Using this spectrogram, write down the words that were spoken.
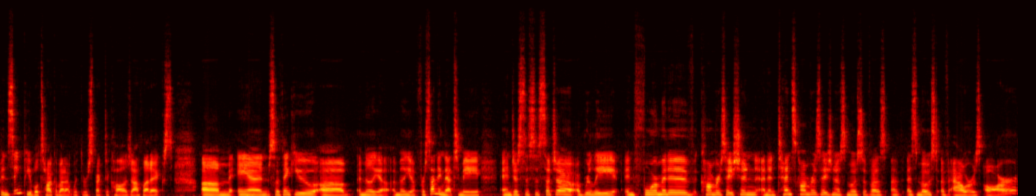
been seeing people talk about it with respect to college athletics. Um, and so thank you, uh, Emilio, Emilio, for sending that to me. And just this is such a, a, really informative conversation, an intense conversation, as most of us, as most of ours are.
